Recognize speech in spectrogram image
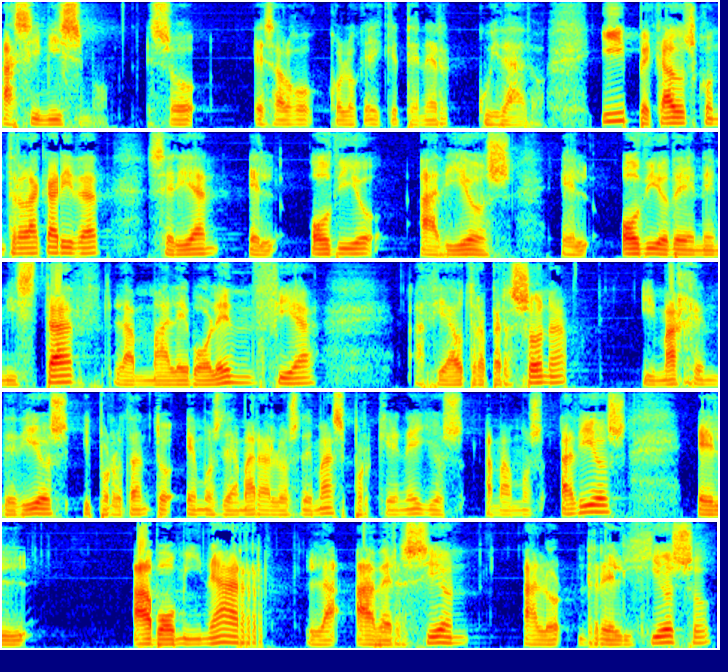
a sí mismo. Eso es algo con lo que hay que tener cuidado. Y pecados contra la caridad serían el odio a Dios, el odio de enemistad, la malevolencia hacia otra persona, imagen de Dios y por lo tanto hemos de amar a los demás porque en ellos amamos a Dios, el abominar la aversión a lo religioso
